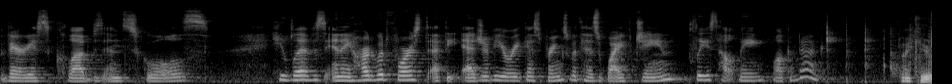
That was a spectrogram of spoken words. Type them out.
various clubs and schools. He lives in a hardwood forest at the edge of Eureka Springs with his wife, Jane. Please help me welcome Doug. Thank you.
